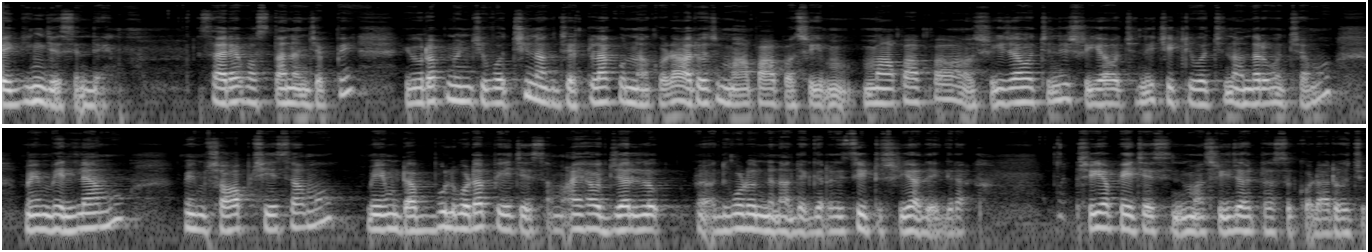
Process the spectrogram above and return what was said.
బెగ్గింగ్ చేసింది. సరే వస్తానని చెప్పి యూరప్ నుంచి వచ్చి నాకు జట్లాక్ ఉన్నా కూడా ఆ రోజు మా పాప శ్రీ మా పాప శ్రీజ వచ్చింది శ్రీయ వచ్చింది చిట్టి వచ్చింది అందరం వచ్చాము. మేము వెళ్ళాము మేము షాప్ చేసాము మేము డబ్బులు కూడా పే చేసాము. ఐ హ్యావ్ జెల్ అది కూడా ఉంది నా దగ్గర రిసీట్ శ్రీయ దగ్గర. శ్రీయ పే చేసింది మా శ్రీజ డ్రెస్ కూడా ఆ రోజు.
